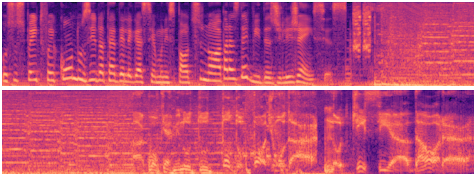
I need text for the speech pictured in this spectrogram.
o suspeito foi conduzido até a Delegacia Municipal de Sinop para as devidas diligências. A qualquer minuto, tudo pode mudar. Notícia da hora.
